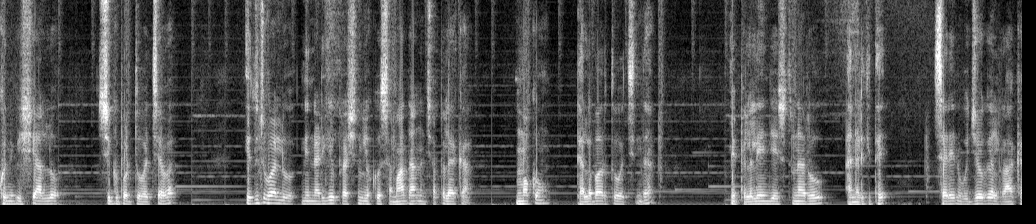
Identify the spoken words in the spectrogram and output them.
కొన్ని విషయాల్లో సిగ్గుపడుతూ వచ్చావా? ఎదుటి వాళ్ళు నిన్ను అడిగే ప్రశ్నలకు సమాధానం చెప్పలేక ముఖం తెల్లబారుతూ వచ్చిందా? మీ పిల్లలు ఏం చేస్తున్నారు అని అడిగితే సరైన ఉద్యోగాలు రాక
